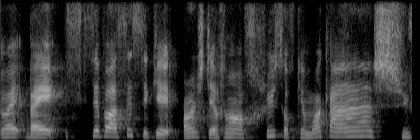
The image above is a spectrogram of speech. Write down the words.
ouais, ben, ce qui s'est passé, c'est que, un, j'étais vraiment frue, sauf que moi, quand je suis.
